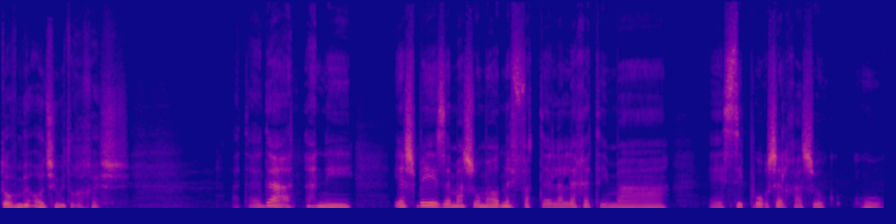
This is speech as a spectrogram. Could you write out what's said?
טוב מאוד שמתרחש. אתה יודע, אני, יש בי איזה משהו מאוד מפתה ללכת עם הסיפור שלך, שהוא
